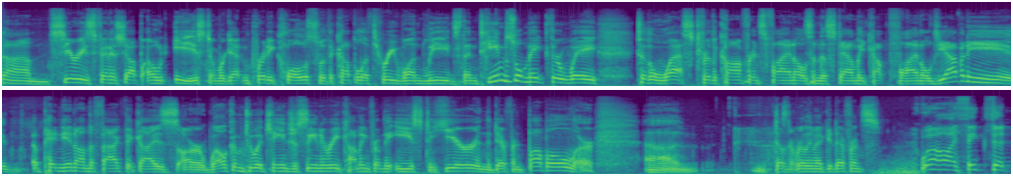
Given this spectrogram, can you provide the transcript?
um, series finish up out east, and we're getting pretty close with a couple of 3 1 leads, then teams will make their way to the west for the conference finals and the Stanley Cup final. Do you have any opinion on the fact that guys are welcome to a change of scenery coming from the east to here in the different bubble, or uh, doesn't really make a difference? Well, I think that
